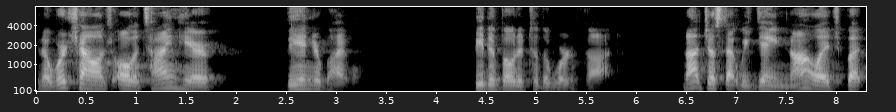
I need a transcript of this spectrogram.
You know, we're challenged all the time here be in your Bible, be devoted to the Word of God. Not just that we gain knowledge, but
